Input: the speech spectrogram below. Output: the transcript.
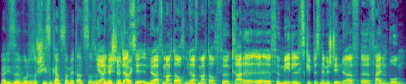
ne, diese, wo du so schießen kannst damit, als also Ja, nicht nur das. Nerf macht auch, Nerf macht auch für, gerade äh, für Mädels gibt es nämlich den Nerf äh, Pfeil und Bogen.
